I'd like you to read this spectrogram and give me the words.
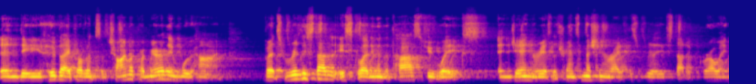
in the Hubei province of China, primarily in Wuhan. But it's really started escalating in the past few weeks in January as the transmission rate has really started growing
